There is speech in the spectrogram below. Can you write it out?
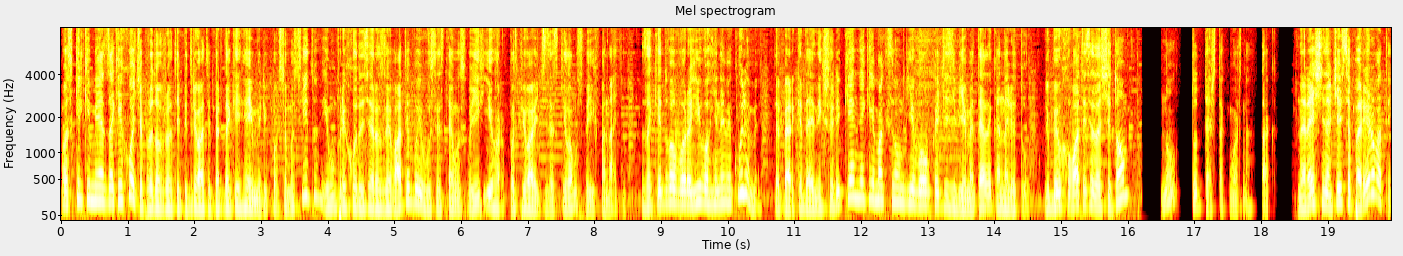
Оскільки Міядзакі хоче продовжувати підривати пердаки геймерів по всьому світу, йому приходиться розвивати бойову систему своїх ігор, поспіваючи за скілом своїх фанатів. Закидував ворогів вогняними кулями, тепер кидає них шурікен, який максимум б'є вовка чи зіб'є метелика на люту. Любив ховатися за щитом? Ну, тут теж так можна. Так. Нарешті навчився парирувати?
